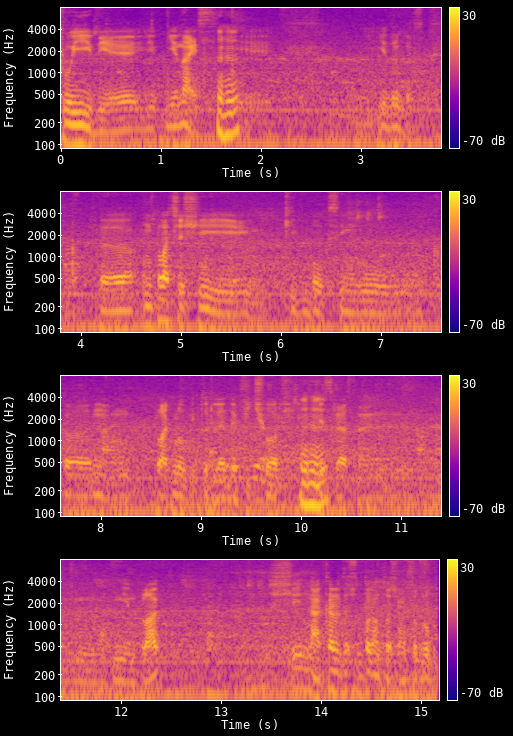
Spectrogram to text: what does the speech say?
fluid, e, e, e nice, Mhm. e, e drăguț. Uh, îmi place și kickboxing-ul, că na, îmi plac loviturile de picior și Mhm. chestiile astea, mie îmi plac. Și na, care de tot așa, mi s-a părut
